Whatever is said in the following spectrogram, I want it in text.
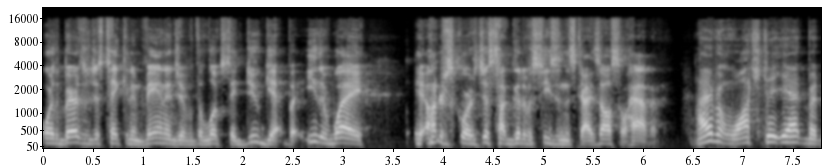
or the Bears are just taking advantage of the looks they do get. But either way, it underscores just how good of a season this guy's also having. I haven't watched it yet, but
